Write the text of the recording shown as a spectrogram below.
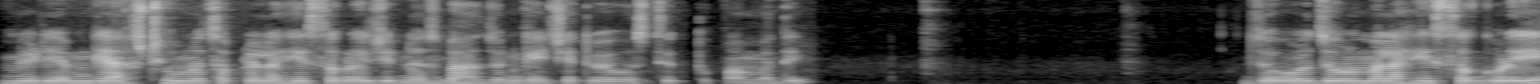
मीडियम गॅस ठेवूनच आपल्याला हे सगळे जिन्नस भाजून घ्यायचे आहेत व्यवस्थित तुपामध्ये. जवळजवळ मला हे सगळे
